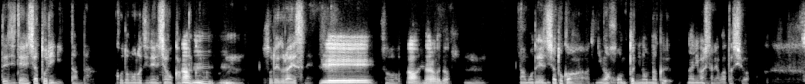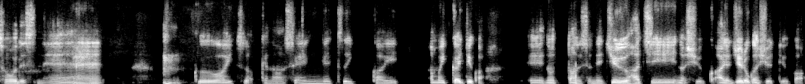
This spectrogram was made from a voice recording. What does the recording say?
て自転車取りに行ったんだ。子供の自転車を買ったから。あううんん、うんそれぐらいですね。ええそあ、なるほど。う。うん。あ、もう電車とかには本当に乗んなくなりましたね、私は。そうですね。僕はいつだっけな、先月1回、あんま1回っていうか、えー乗ったんですよね。18の週か、あ、いや、16の週っていうか、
